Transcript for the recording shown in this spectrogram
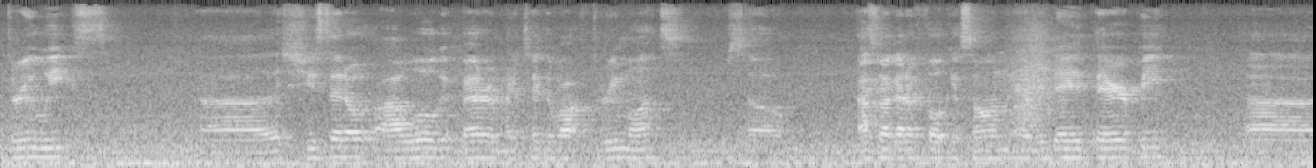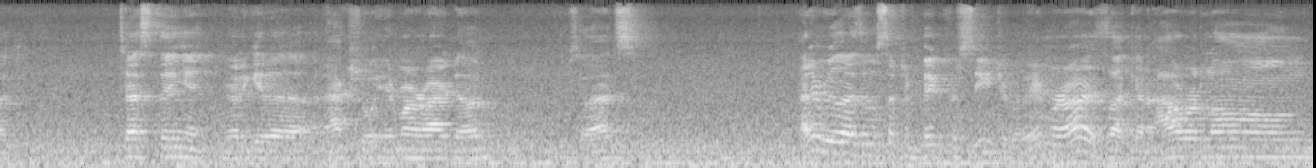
for three weeks. Uh, she said oh, I will get better. It may take about three months. So that's what I gotta focus on. Everyday therapy, uh, testing, and gotta get a, an actual MRI done. So that's. I didn't realize it was such a big procedure, but MRI is like an hour long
